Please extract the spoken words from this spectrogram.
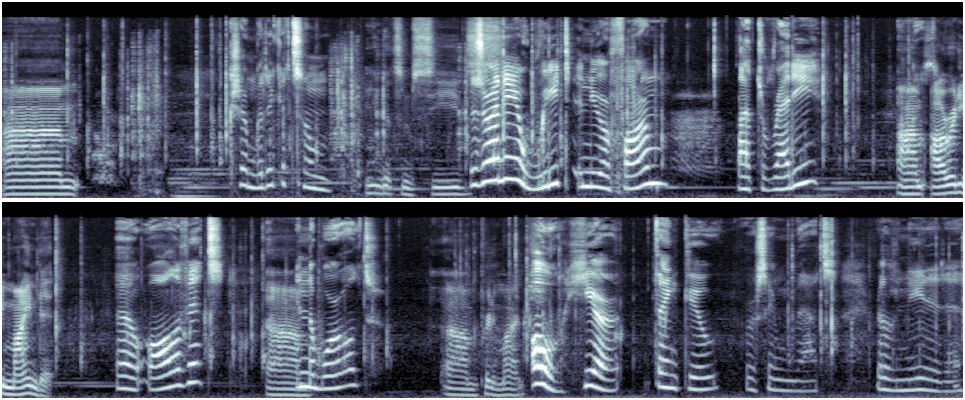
Um, Actually, I'm gonna get some. Let me get some seeds. Is there any wheat in your farm that's ready? Um, I already mined it. Uh, all of it um, in the world? um, pretty much. Oh, here. Thank you for saying that. Really needed it.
